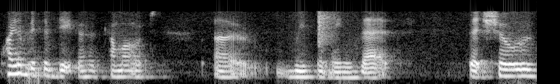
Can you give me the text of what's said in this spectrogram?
quite a bit of data has come out uh, recently that that shows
